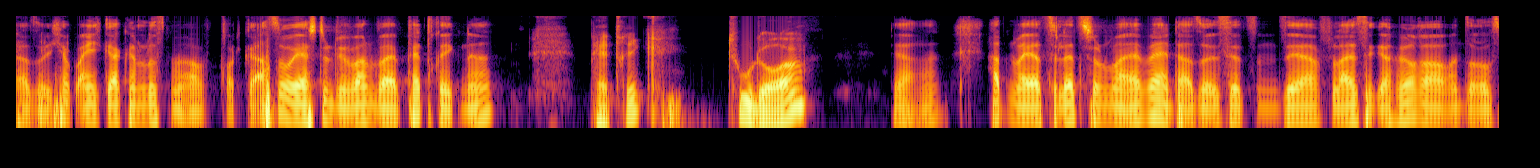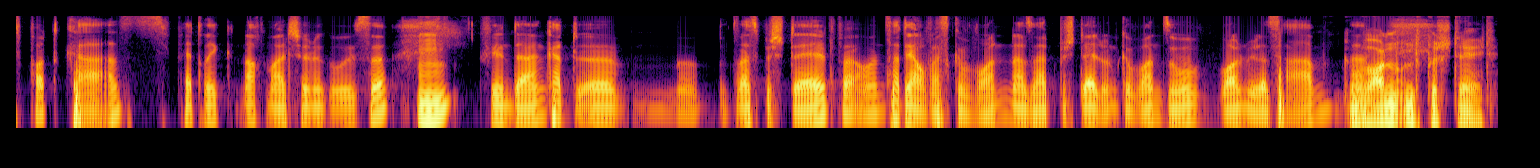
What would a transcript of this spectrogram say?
Also, ich habe eigentlich gar keine Lust mehr auf Podcast. Achso, ja, stimmt. Wir waren bei Patrick, ne? Patrick Tudor. Ja, hatten wir ja zuletzt schon mal erwähnt. Also ist jetzt ein sehr fleißiger Hörer unseres Podcasts. Patrick, nochmal schöne Grüße. Mhm. Vielen Dank. Hat äh, was bestellt bei uns, hat ja auch was gewonnen, also hat bestellt und gewonnen, so wollen wir das haben. Ne? Gewonnen ne? und bestellt.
